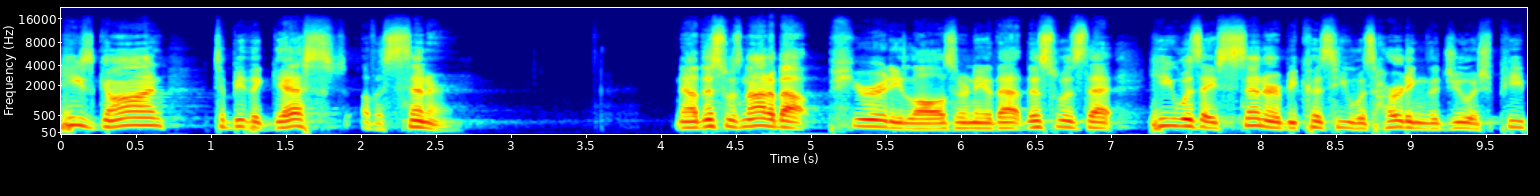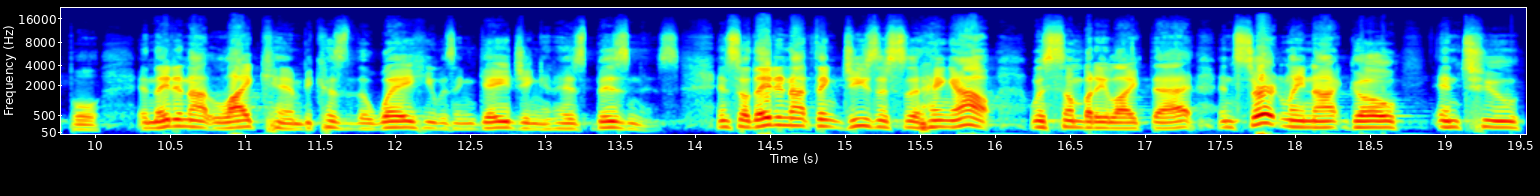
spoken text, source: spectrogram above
He's gone to be the guest of a sinner. Now, this was not about purity laws or any of that. This was that he was a sinner because he was hurting the Jewish people, and they did not like him because of the way he was engaging in his business. And so they did not think Jesus would hang out with somebody like that, and certainly not go into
